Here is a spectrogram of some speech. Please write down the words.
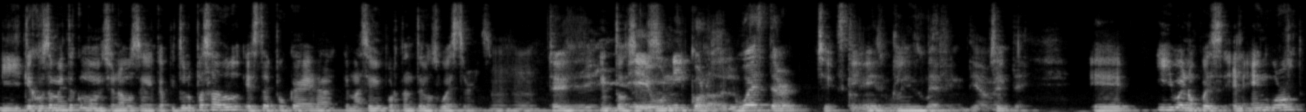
y que justamente como mencionamos en el capítulo pasado, esta época era demasiado importante en los westerns. Sí, sí, sí. Entonces, y un icono del western sí, es Clint Eastwood, definitivamente. Eh, y bueno, pues el Endworld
